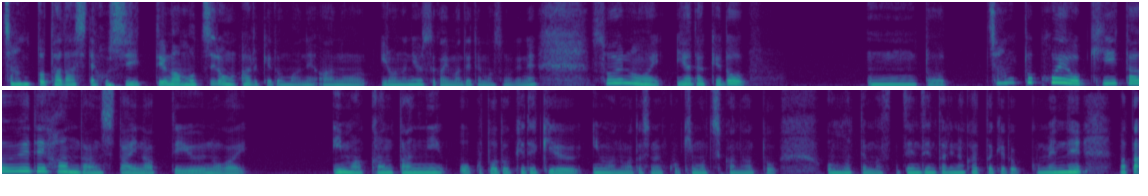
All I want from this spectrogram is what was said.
ちゃんと正してほしいっていうのはもちろんあるけどまあねあのいろんなニュースが今出てますのでね。そういうのは嫌だけどうんとちゃんと声を聞いた上で判断したいなっていうのが今簡単にお届けできる今の私のこう気持ちかなと思ってます。全然足りなかったけど。ごめんね。また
